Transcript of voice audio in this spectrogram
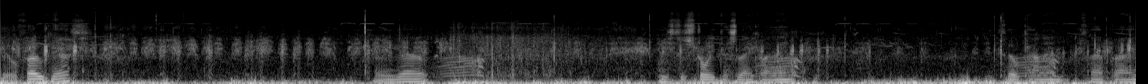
little focus. There you go. He's destroyed this lake, I think. Phil Cannon, fair play.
